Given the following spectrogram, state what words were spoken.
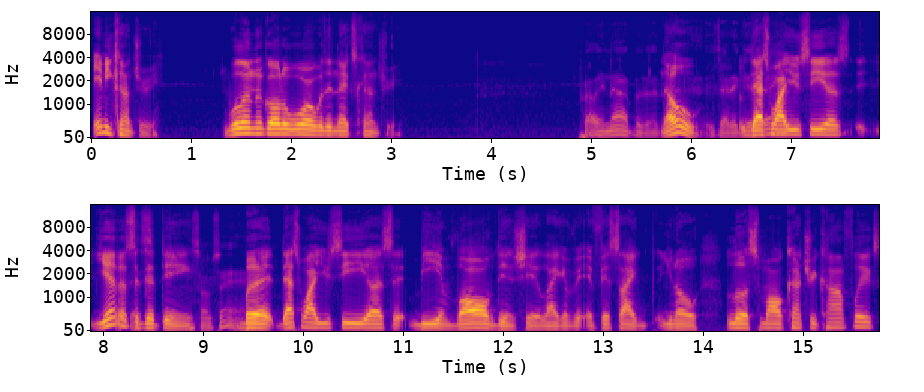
Any country, willing to go to war with the next country? Probably not, but No. is that a good That's why you see us. Yeah, that's, That's- a good thing. That's what I'm saying. But that's why you see us be involved in shit. Like if if it's like you know little small country conflicts,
